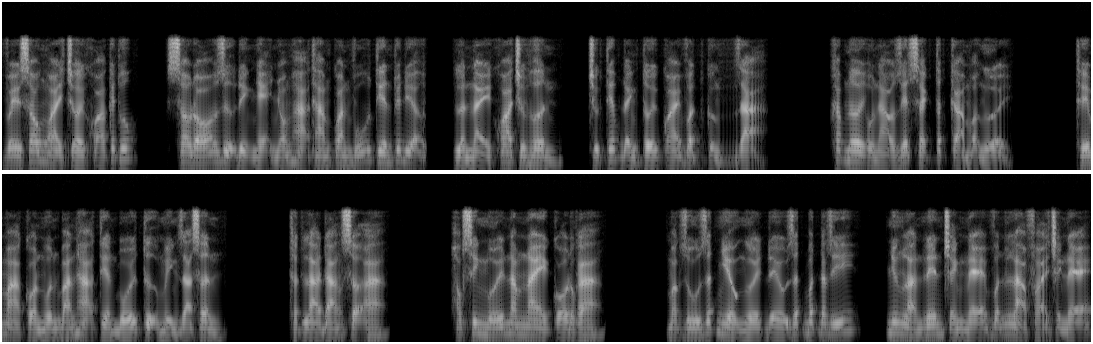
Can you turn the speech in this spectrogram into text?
Về sau ngoài trời khóa kết thúc, sau đó dự định nhẹ nhóm hạ tham quan Vũ Tiên Tuyết Địa, lần này khoa trương hơn, trực tiếp đánh tới quái vật cường giả. Khắp nơi ồn ào giết sạch tất cả mọi người. Thế mà còn muốn bán hạ tiền bối tự mình ra sân. Thật là đáng sợ a. Học sinh mới năm nay có độc a. Mặc dù rất nhiều người đều rất bất đắc dĩ, nhưng là nên tránh né vẫn là phải tránh né.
